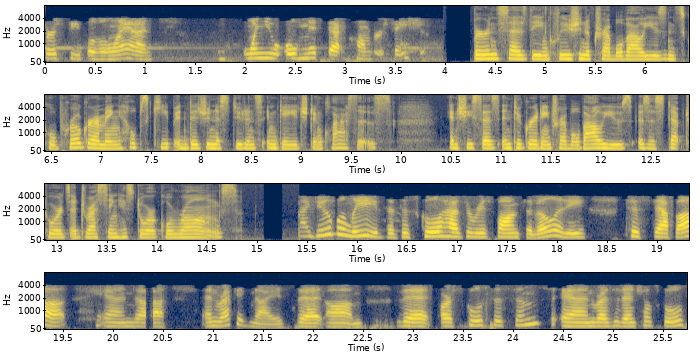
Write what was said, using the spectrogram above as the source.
first people of the land, when you omit that conversation. Burns says the inclusion of tribal values in school programming helps keep Indigenous students engaged in classes and she says integrating tribal values is a step towards addressing historical wrongs. I do believe that the school has a responsibility to step up and uh, and recognize that um, that our school systems and residential schools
